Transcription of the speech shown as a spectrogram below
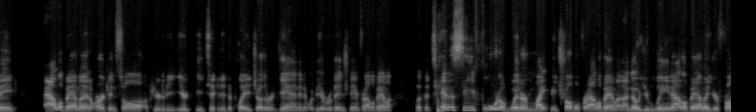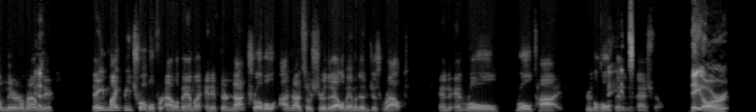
think Alabama and Arkansas appear to be e-ticketed to play each other again, and it would be a revenge game for Alabama. But the Tennessee Florida winner might be trouble for Alabama. And I know you lean Alabama, you're from there and around yeah. there. They might be trouble for Alabama. And if they're not trouble, I'm not so sure that Alabama doesn't just route and, and roll roll tide through the whole thing it's, in Nashville. They are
